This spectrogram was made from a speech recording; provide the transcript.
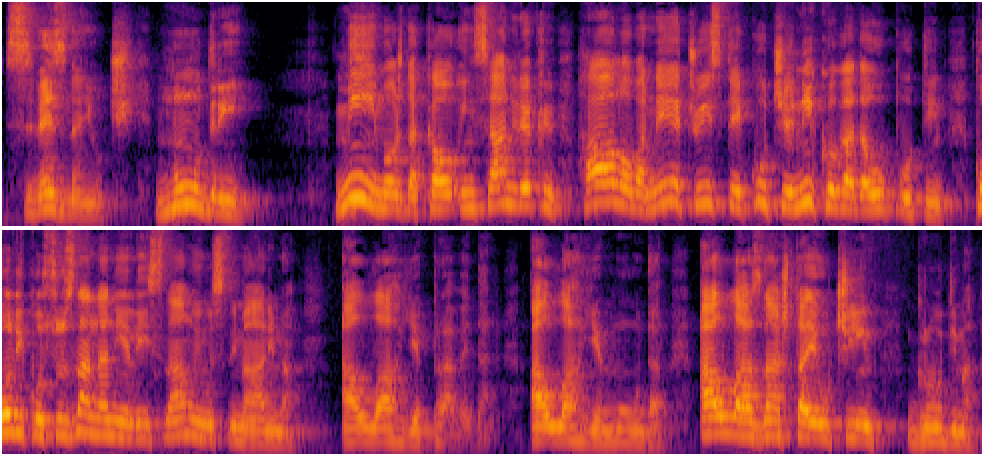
sveznajući, mudri. Mi možda kao insani rekli, halova, neću iste kuće nikoga da uputim. Koliko su zla nanijeli islamu i muslimanima. Allah je pravedan. Allah je mudar. Allah zna šta je u čijim grudima.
